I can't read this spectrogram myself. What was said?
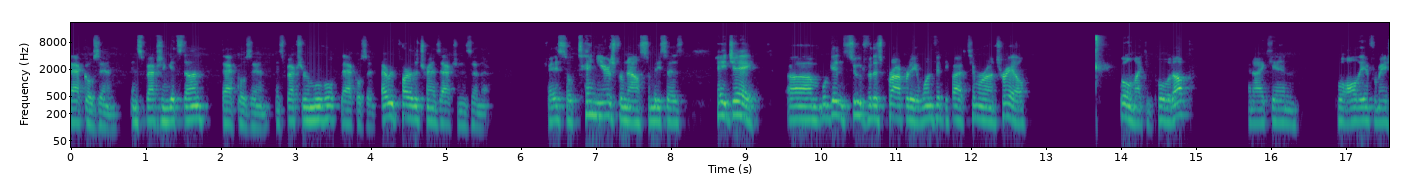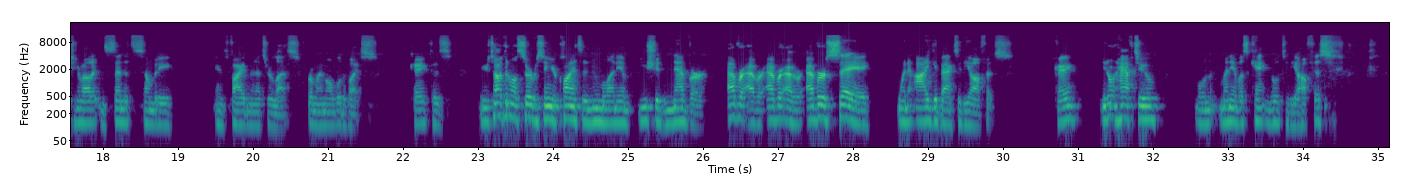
That goes in. Inspection gets done, that goes in. Inspection removal, that goes in. Every part of the transaction is in there. Okay, so 10 years from now, somebody says, hey Jay, um, we're getting sued for this property at 155 Tiburon Trail. Boom, I can pull it up and I can pull all the information about it and send it to somebody in five minutes or less from my mobile device okay? Because when you're talking about servicing your clients in the new millennium, you should never, ever, ever, ever, ever, ever say, when I get back to the office, okay? You don't have to. Well, many of us can't go to the office.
